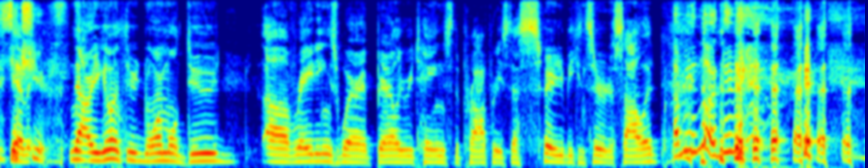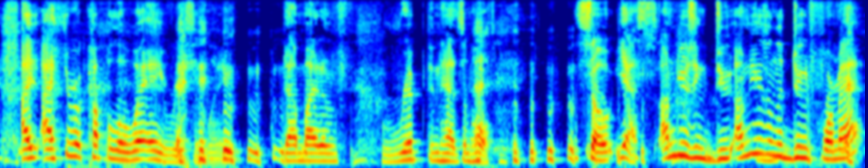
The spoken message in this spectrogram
Six but years. Now, are you going through normal dude uh, ratings where it barely retains the properties necessary to be considered a solid? I mean, look, I, I threw a couple away recently that might have ripped and had some holes. So yes, I'm using dude. I'm using the dude format.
